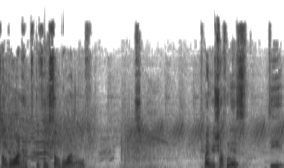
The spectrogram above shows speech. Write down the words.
Son Gohan hält gefällt Son Gohan auf. Ich meine, wie schaffen es die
